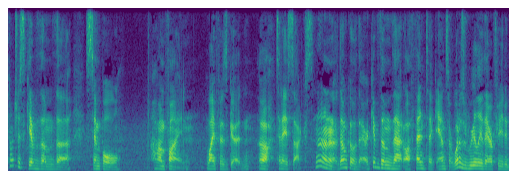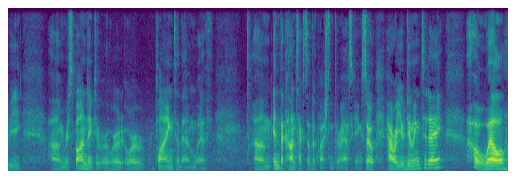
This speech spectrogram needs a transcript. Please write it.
Don't just give them the simple, "Oh, "I'm fine." life is good. Oh, today sucks. No, no, no, no. Don't go there. Give them that authentic answer. What is really there for you to be um, responding to or, or, or, replying to them with um, in the context of the question they're asking? So, how are you doing today? Oh, well,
